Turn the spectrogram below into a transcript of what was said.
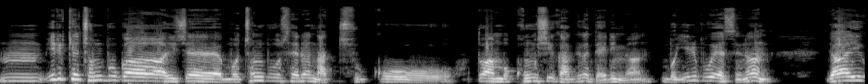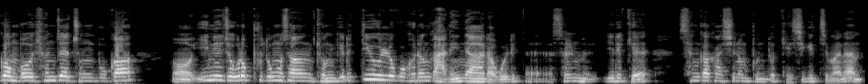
음, 이렇게 정부가 이제 뭐 정부세를 낮추고 또한 뭐 공시가격을 내리면 뭐 일부에서는 야 이거 뭐 현재 정부가 어, 인위적으로 부동산 경기를 띄우려고 그런 거 아니냐라고 이렇게 설명, 이렇게 생각하시는 분도 계시겠지만은,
